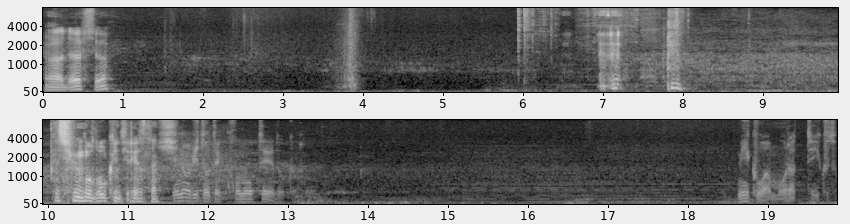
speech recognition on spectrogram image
А, да, все. Зачем ему лук, интересно? 忍びとてこの程度か巫女はもらっていくぞ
